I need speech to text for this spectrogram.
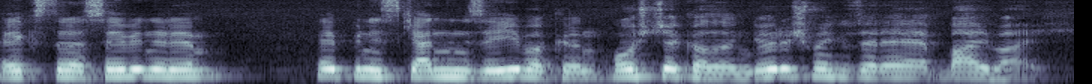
ekstra sevinirim. Hepiniz kendinize iyi bakın. Hoşçakalın. Görüşmek üzere. Bay bay.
